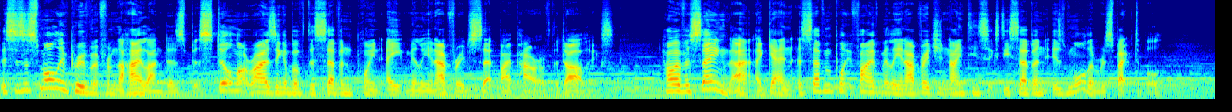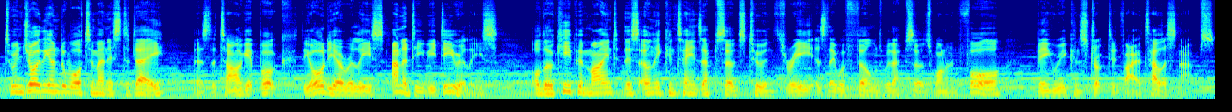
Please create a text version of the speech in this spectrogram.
this is a small improvement from the Highlanders, but still not rising above the 7.8 million average set by Power of the Daleks. However, saying that, again, a 7.5 million average in 1967 is more than respectable. To enjoy The Underwater Menace today, there's the Target book, the audio release, and a DVD release. Although keep in mind, this only contains episodes 2 and 3 as they were filmed with episodes 1 and 4 being reconstructed via telesnaps.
